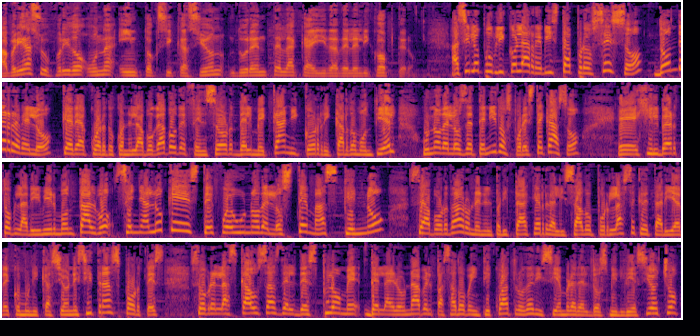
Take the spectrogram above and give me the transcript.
habría sufrido una intoxicación durante la caída del helicóptero. Así lo publicó la revista Proceso, donde reveló que de acuerdo con el abogado defensor del mecánico Ricardo Montiel, uno de los detenidos por este caso, eh, Gilberto Vladimir Montalvo, señaló que este fue uno de los temas que no se abordaron en el peritaje realizado por la Secretaría de Comunicaciones y Transportes sobre las causas del desplome de la aeronave el pasado 24 de diciembre del 2018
